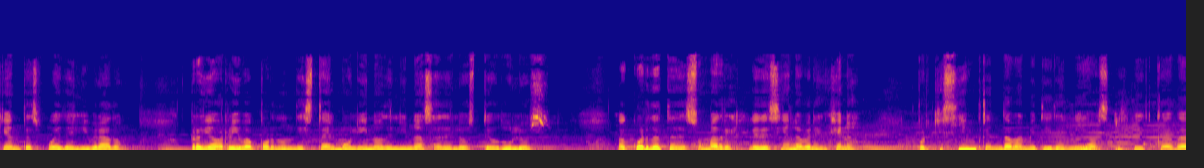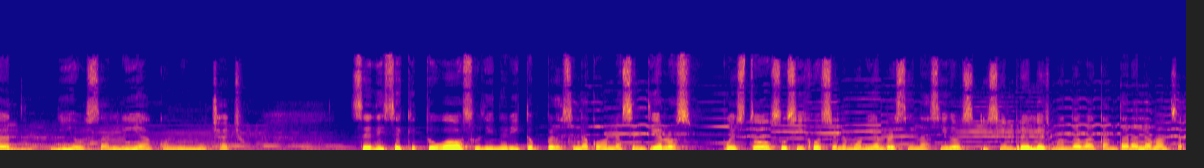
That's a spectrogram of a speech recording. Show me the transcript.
que antes fue de Librado, río arriba por donde está el molino de linaza de los Teodulos. Acuérdate de su madre, le decían la berenjena, porque siempre andaba metida en líos y que cada lío salía con un muchacho. Se dice que tuvo su dinerito, pero se la acabó en los entierros, pues todos sus hijos se le morían recién nacidos y siempre les mandaba cantar alabanzas,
